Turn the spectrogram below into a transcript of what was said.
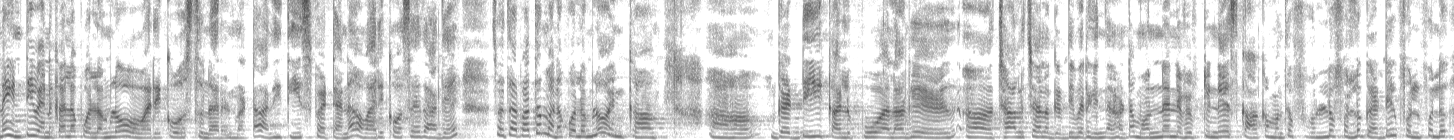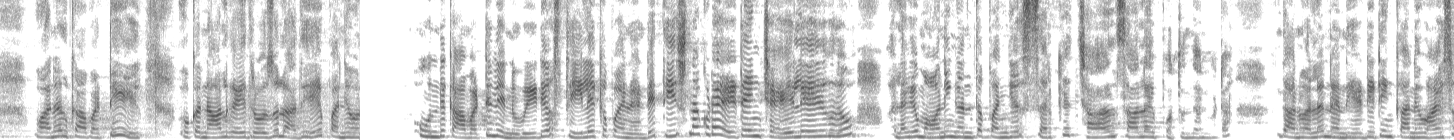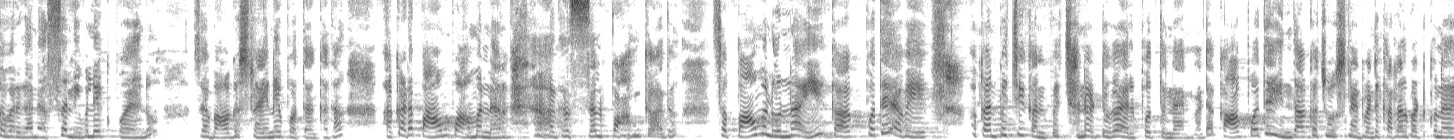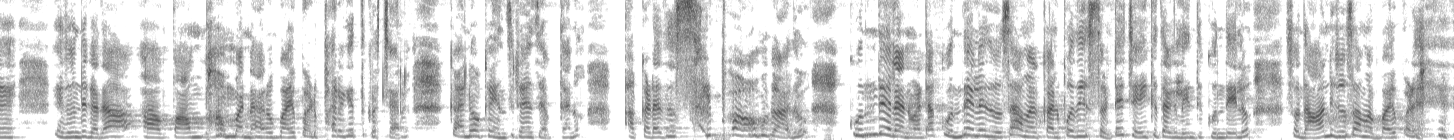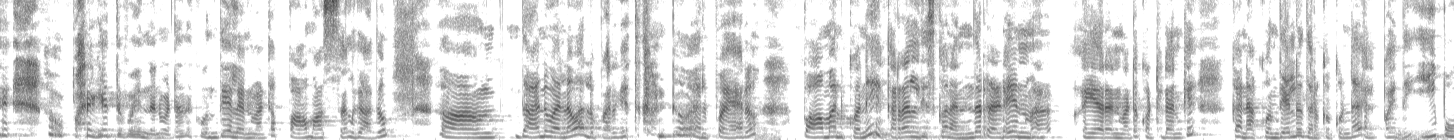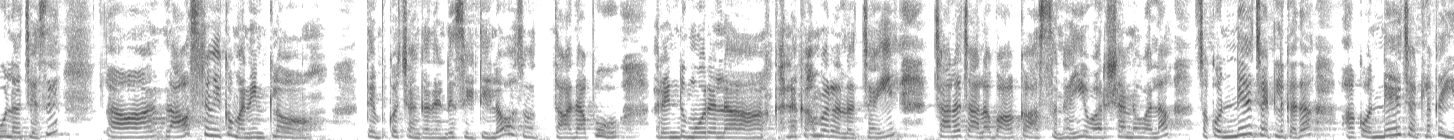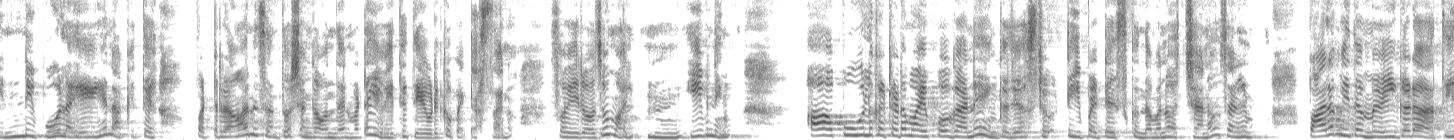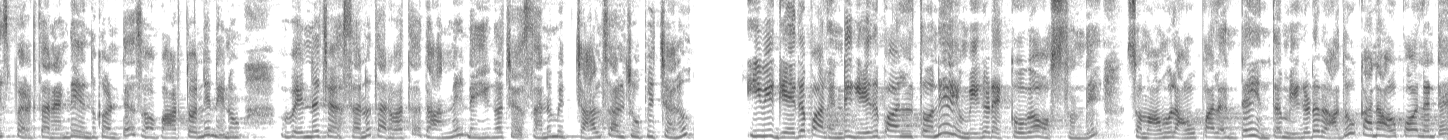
మన ఇంటి వెనకాల పొలంలో వరి కోస్తున్నారనమాట అది తీసి పెట్టాను ఆ వరి కోసేది అదే. సో తర్వాత మన పొలంలో ఇంకా గడ్డి కలుపు అలాగే చాలా చాలా గడ్డి పెరిగిందనమాట మొన్న ఫిఫ్టీన్ డేస్ కాకముందు ఫుల్ ఫుల్ గడ్డి ఫుల్ ఫుల్ వానలు కాబట్టి ఒక నాలుగైదు రోజులు అదే పని ఉంది కాబట్టి నేను వీడియోస్ తీయలేకపోయానండి. తీసినా కూడా ఎడిటింగ్ చేయలేదు. అలాగే మార్నింగ్ అంతా పని చేసేసరికి చాలా చాలా అయిపోతుంది అనమాట దానివల్ల నేను ఎడిటింగ్ కానీ వాయిస్ ఓవర్ కానీ అస్సలు ఇవ్వలేకపోయాను. సో బాగా స్ట్రైన్ అయిపోతాం కదా. అక్కడ పాము పాము అన్నారు కదా. అది అస్సలు పాము కాదు. సో పాములు ఉన్నాయి. కాకపోతే అవి కనిపించి కనిపించినట్టుగా వెళ్ళిపోతున్నాయి అనమాట కాకపోతే ఇందాక చూసినటువంటి కర్రలు పట్టుకునే ఇది ఉంది కదా ఆ పాము పాము అన్నారు. భయపడి పరిగెత్తుకొచ్చారు. కానీ ఒక ఇన్సిడెంట్ చెప్తాను. అక్కడ అది అస్సలు పాము కాదు. కుందేలు అనమాట కుందేలు చూసి ఆమె కలుపు తీస్తుంటే చేయికి తగిలింది కుందేలు. సో దాన్ని చూసి ఆమె భయపడే పరిగెత్తిపోయిందనమాట. అది కుందేలు అనమాట పాము అస్సలు కాదు. దానివల్ల వాళ్ళు పరిగెత్తుకుంటూ వెళ్ళిపోయారు. పాము అనుకొని కర్రలు తీసుకొని అందరు రెడీ అనమా అయ్యారనమాట కొట్టడానికి. కానీ ఆ కుందేళ్ళు దొరకకుండా వెళ్ళిపోయింది. ఈ పువ్వులు వచ్చేసి లాస్ట్ వీక్ మన ఇంట్లో తెంపుకొచ్చాం కదండి సిటీలో. సో దాదాపు రెండు మూరల కనకాంబరాలు వచ్చాయి. చాలా చాలా బాగా కాస్తున్నాయి వర్షాన్ని వల్ల. సో కొన్నే చెట్లు కదా ఆ కొన్నే చెట్లకు ఎన్ని పూలు అయ్యాయి నాకైతే పట్టరాని సంతోషంగా ఉందనమాట ఇవైతే దేవుడికి పెట్టేస్తాను. సో ఈరోజు మల్- ఈవినింగ్ ఆ పువ్వులు కట్టడం అయిపోగానే ఇంకా జస్ట్ టీ పెట్టేసుకుందామని వచ్చాను. సరే పాల మీద మీగడ తీసి పెడతానండి. ఎందుకంటే సో వాటితోనే నేను వెన్న చేస్తాను తర్వాత దాన్ని నెయ్యిగా చేస్తాను. మీకు చాలాసార్లు చూపించాను. ఇవి గేదె పాలండి. గేదె పాలతోనే మిగడ ఎక్కువగా వస్తుంది. సో మామూలు ఆవు పాలంటే ఇంత మిగడ రాదు. కానీ ఆవు పాలంటే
